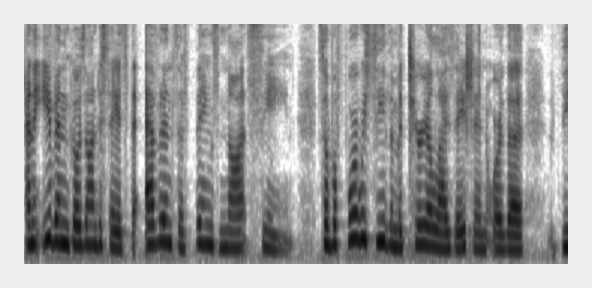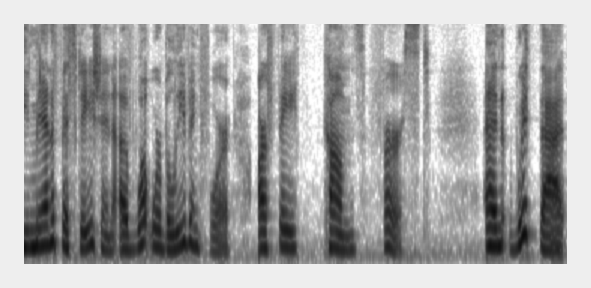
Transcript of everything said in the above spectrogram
And it even goes on to say it's the evidence of things not seen. So before we see the materialization or the, the manifestation of what we're believing for, our faith comes first. And with that,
